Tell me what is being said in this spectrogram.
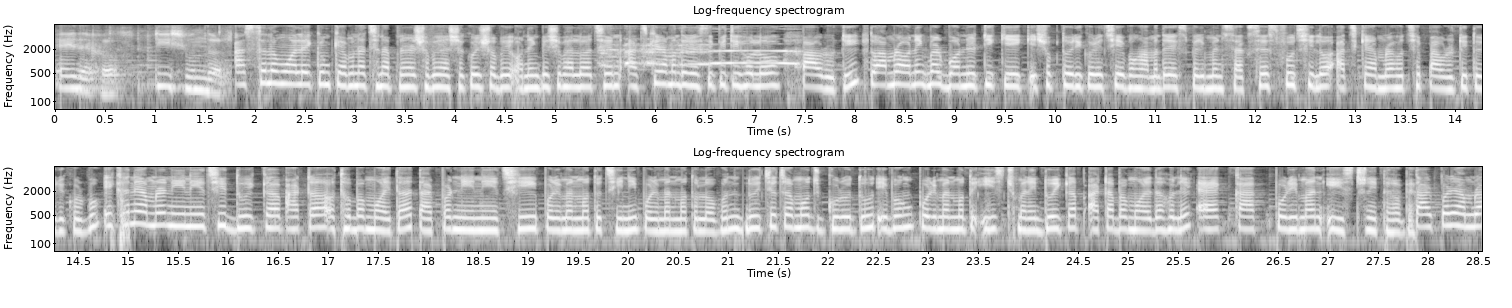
এই দেখো। কি সুন্দর। আসসালামু আলাইকুম, কেমন আছেন আপনারা সবাই? আশা করি সবাই অনেক বেশি ভালো আছেন। আজকের আমাদের রেসিপিটি হলো পাউরুটি। তো আমরা অনেকবার বনরুটি কেক এসব তৈরি করেছি এবং আমাদের এক্সপেরিমেন্ট সাকসেসফুল ছিল। আজকে আমরা হচ্ছে পাউরুটি তৈরি করব। এখানে আমরা নিয়ে নিয়েছি দুই কাপ আটা অথবা ময়দা, তারপর নিয়ে নিয়েছি পরিমাণ মতো চিনি, পরিমাণ মতো লবণ, দুই চা চামচ গুঁড়ো দুধ এবং পরিমাণ মতো ইস্ট মানে দুই কাপ আটা বা ময়দা হলে এক কাপ পরিমাণ ইস্ট নিতে হবে। তারপরে আমরা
